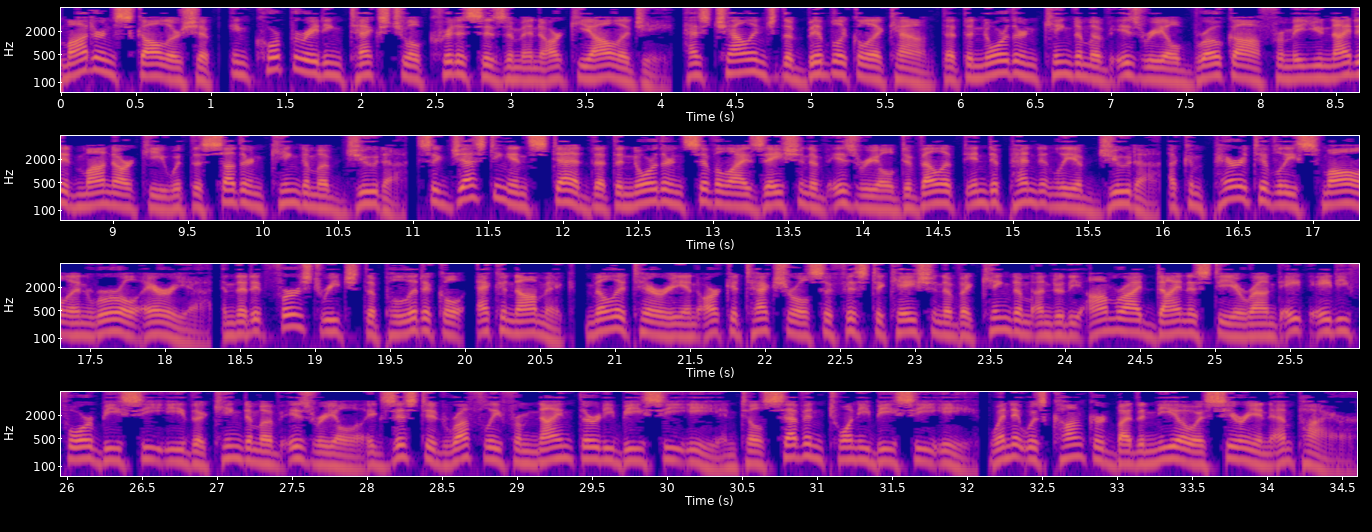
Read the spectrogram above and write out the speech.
Modern scholarship, incorporating textual criticism and archaeology, has challenged the biblical account that the northern kingdom of Israel broke off from a united monarchy with the southern kingdom of Judah, suggesting instead that the northern civilization of Israel developed independently of Judah a comparatively small and rural area, and that it first reached the political, economic, military and architectural sophistication of a kingdom under the Omride dynasty around 884 BCE. The Kingdom of Israel existed roughly from 930 BCE BCE until 720 BCE, when it was conquered by the Neo-Assyrian Empire.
